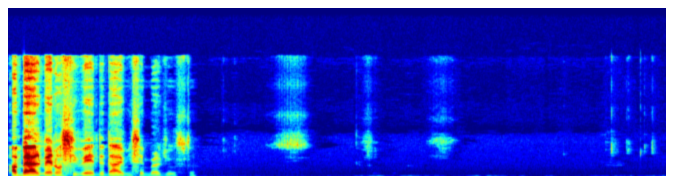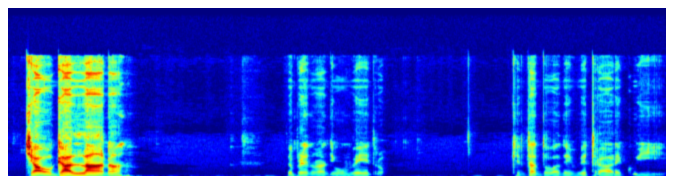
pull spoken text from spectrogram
vabbè, almeno si vede, dai, mi sembra giusto. Ciao Gallana. Io prendo un attimo un vetro. Che intanto vado a invetrare qui.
